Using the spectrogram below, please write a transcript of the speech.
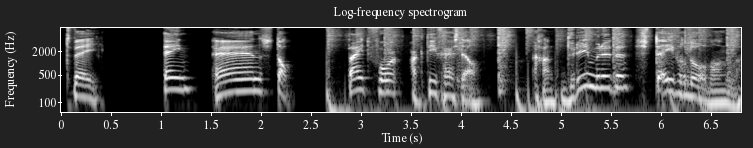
2, 1 en stop. Tijd voor actief herstel. We gaan 3 minuten stevig doorwandelen.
